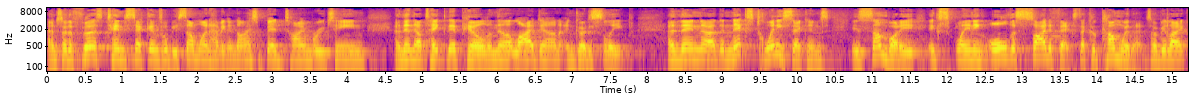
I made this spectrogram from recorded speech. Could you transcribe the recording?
And so the first 10 seconds will be someone having a nice bedtime routine. And then they'll take their pill and they'll lie down and go to sleep. And then uh, the next 20 seconds is somebody explaining all the side effects that could come with it. So it'd be like,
